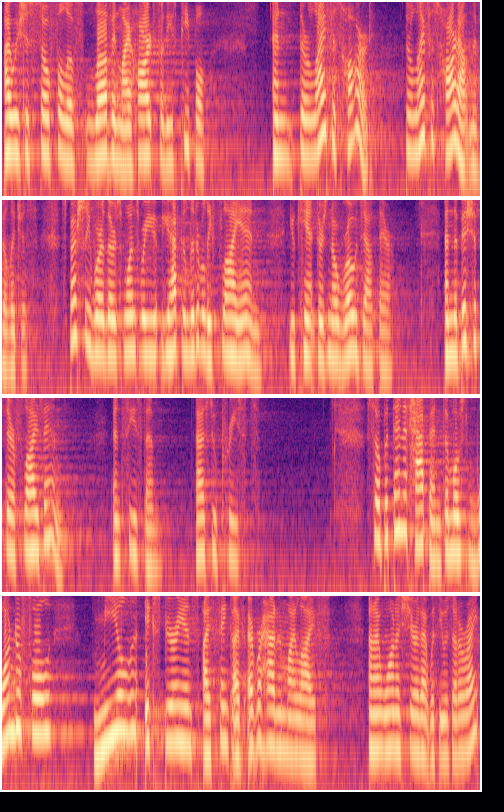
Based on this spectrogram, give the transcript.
I was just so full of love in my heart for these people. And their life is hard. Their life is hard out in the villages, especially where there's ones where you, you have to literally fly in. You can't, there's no roads out there. And the bishop there flies in and sees them as do priests. So, but then it happened the most wonderful meal experience I think I've ever had in my life. And I want to share that with you. Is that all right?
